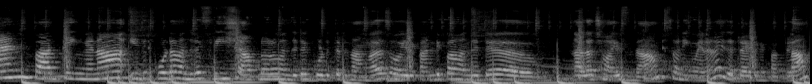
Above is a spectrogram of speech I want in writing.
அண்ட் பார்த்தீங்கன்னா இது கூட வந்துட்டு ஃப்ரீ ஷார்ப்னரும் வந்துட்டு கொடுத்துருந்தாங்க. ஸோ இது கண்டிப்பாக வந்துட்டு நல்ல சாய்ஸ் தான். ஸோ நீங்கள் வேணும்னா இதை ட்ரை பண்ணி பார்க்கலாம்.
